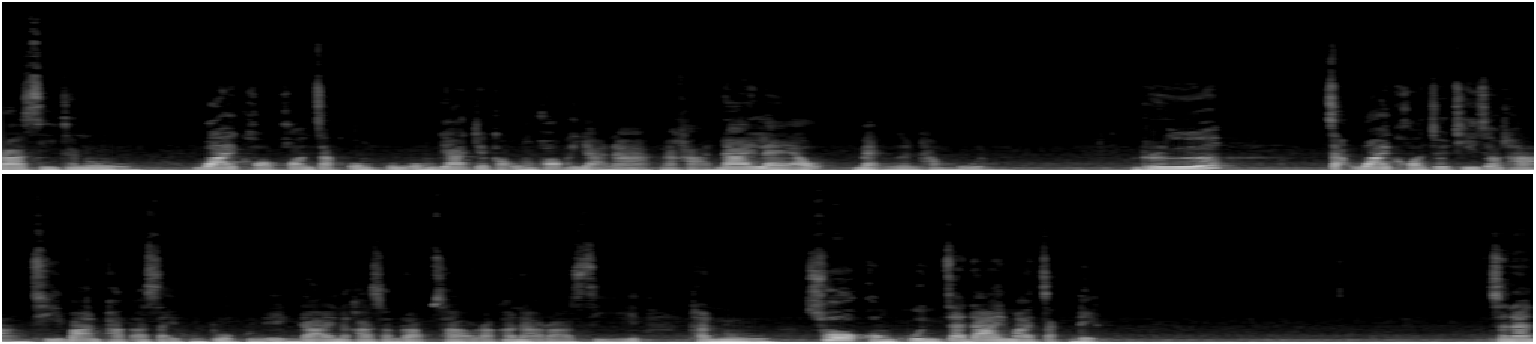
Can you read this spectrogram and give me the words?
ราศีธนูไหว้ขอพรจากองค์ปู่องค์ย่าเกี่ยวกับองค์พ่อพญานาคนะคะ ได้แล้วแบ่งเงินทำบุญ หรือจะไหว้ขอเจ้าที่เจ้าทางที่บ้านพักอาศัยของตัวคุณเองได้นะคะสำหรับชาวลัคนาราศีธนู โชคของคุณจะได้มาจากเด็ก ฉะนั้น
